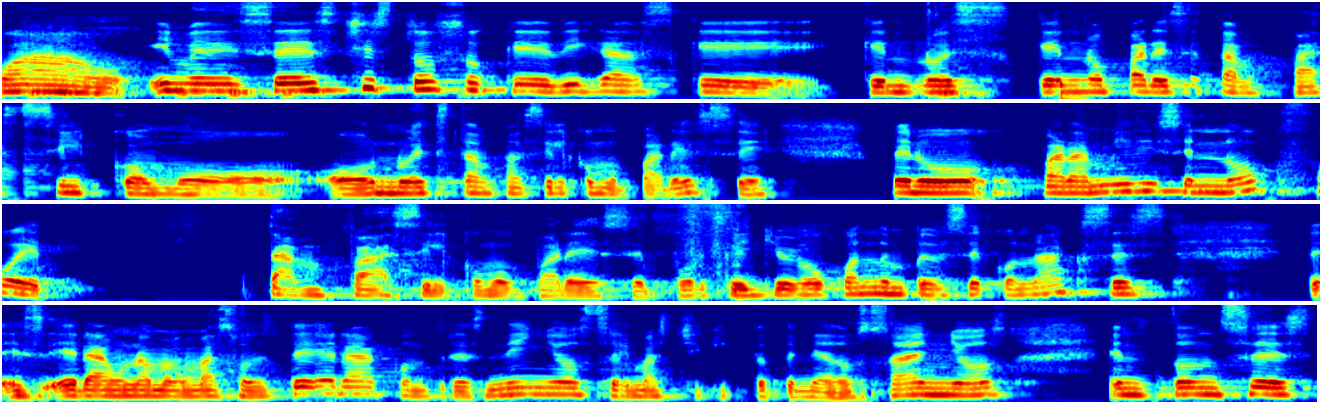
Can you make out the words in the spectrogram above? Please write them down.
Wow, y me dice, es chistoso que digas que, que no es, que no parece tan fácil como, o no es tan fácil como parece, pero para mí dice, no fue tan fácil como parece, porque yo cuando empecé con Access es- era una mamá soltera con tres niños, el más chiquito tenía dos años, entonces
